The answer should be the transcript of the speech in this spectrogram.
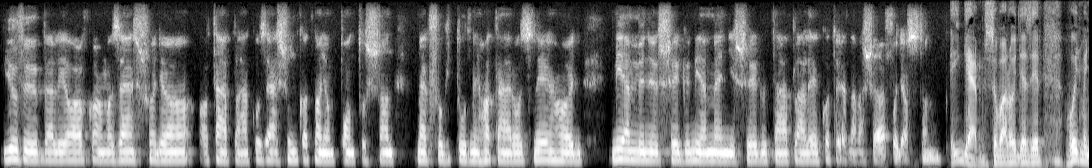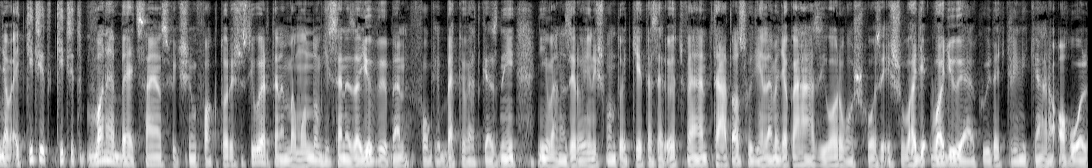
jövőbeli alkalmazás, hogy a, a táplálkozásunkat nagyon pontosan meg fogjuk tudni határozni, hogy milyen minőségű, milyen mennyiségű táplálékot érdemes elfogyasztani. Igen, szóval, hogy azért, hogy mondjam, egy kicsit, kicsit van ebbe egy science fiction faktor, és ezt jó értelemben mondom, hiszen ez a jövőben fog bekövetkezni. Nyilván azért olyan is mondta, hogy 2050, tehát az, hogy én lemegyek a házi orvoshoz, és vagy, vagy ő elküld egy klinikára, ahol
